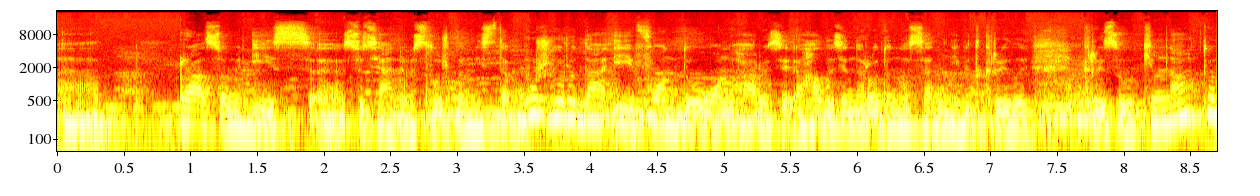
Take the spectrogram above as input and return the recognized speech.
е, разом із соціальними службами міста Ужгорода і фонду ООН галузі, галузі народонаселення відкрили кризову кімнату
